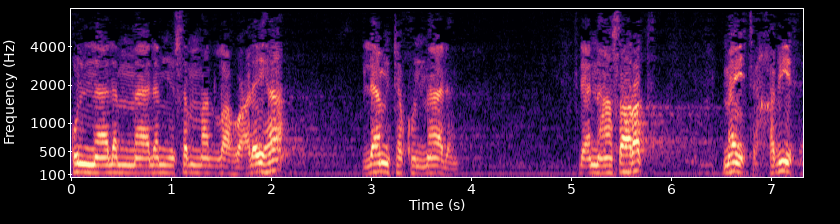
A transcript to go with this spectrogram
قلنا لما لم يسمى الله عليها لم تكن مالا. لأنها صارت ميتة خبيثة.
